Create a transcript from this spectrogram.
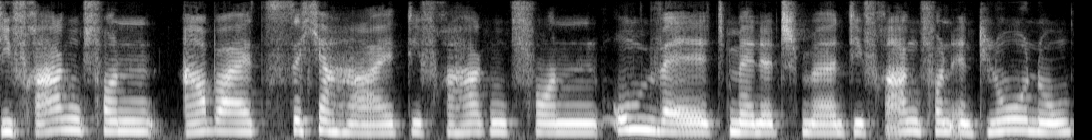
die Fragen von Arbeitssicherheit, die Fragen von Umweltmanagement, die Fragen von Entlohnung.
